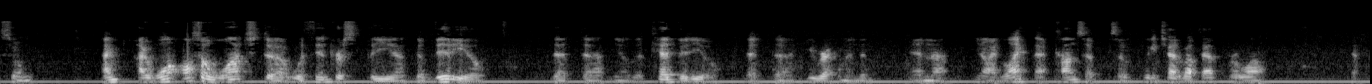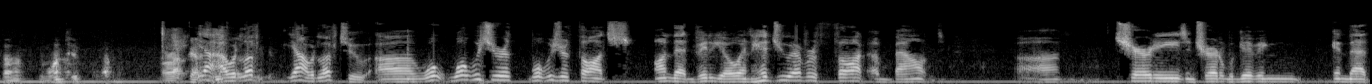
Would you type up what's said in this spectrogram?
So, I I wa- also watched uh, with interest the uh, the video that uh, you know the TED video that uh, you recommended, and uh, you know I like that concept. So we can chat about that for a while if uh, you want to. Or I've got Yeah, I would love. can- Yeah, I would love to. Uh, what what was your what was your thoughts on that video? And had you ever thought about uh, charities and charitable giving in that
